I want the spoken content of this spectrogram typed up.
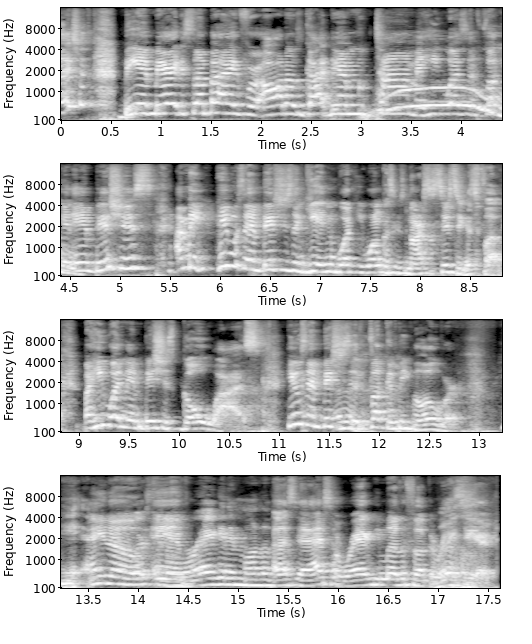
Being married to somebody for all those goddamn time and he wasn't fucking ambitious. I mean, he was ambitious in getting what he wanted because he's narcissistic as fuck. But he wasn't ambitious goal wise. He was ambitious in fucking people over. Yeah, You know, and- a raggedy motherfucker. I said that's a raggedy motherfucker right there.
